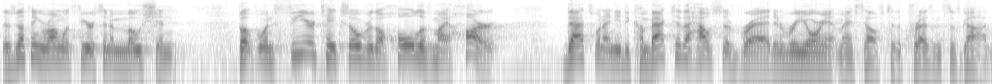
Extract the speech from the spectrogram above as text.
There's nothing wrong with fear, it's an emotion. But when fear takes over the whole of my heart, that's when I need to come back to the house of bread and reorient myself to the presence of God.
